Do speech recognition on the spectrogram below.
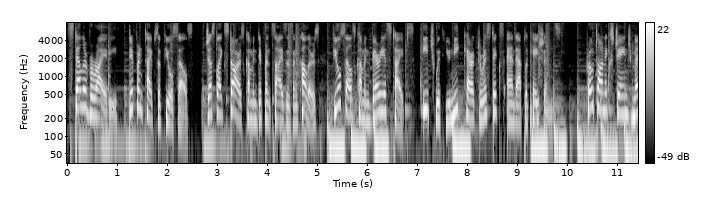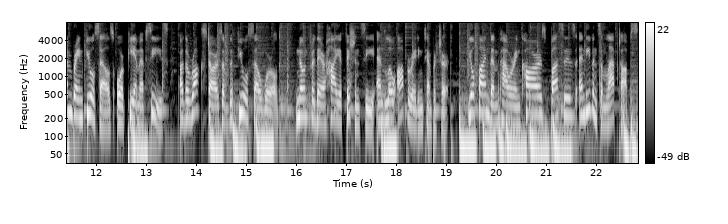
Stellar Variety. Different types of fuel cells. Just like stars come in different sizes and colors, fuel cells come in various types, each with unique characteristics and applications. Proton exchange membrane fuel cells, or PEMFCs, are the rock stars of the fuel cell world, known for their high efficiency and low operating temperature. You'll find them powering cars, buses, and even some laptops.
